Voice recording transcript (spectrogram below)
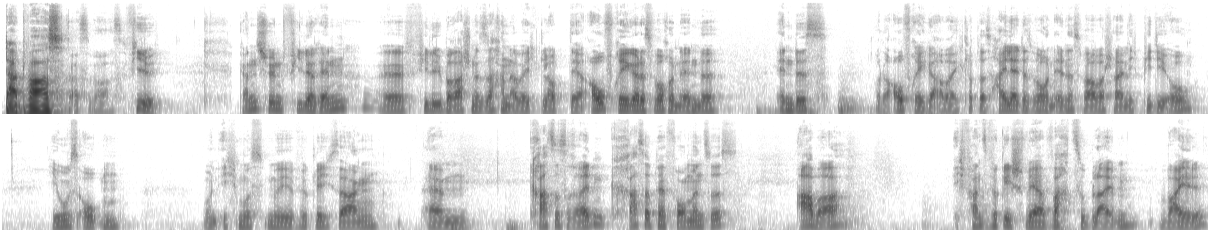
Das war's. Das war's. Viel. Ganz schön viele Rennen, äh, viele überraschende Sachen, aber ich glaube, der Aufreger des Wochenende, Endes, oder Aufreger, aber ich glaube, das Highlight des Wochenendes war wahrscheinlich PTO, US Open. Und ich muss mir wirklich sagen, ähm, krasses Rennen, krasse Performances, aber ich fand es wirklich schwer, wach zu bleiben, weil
